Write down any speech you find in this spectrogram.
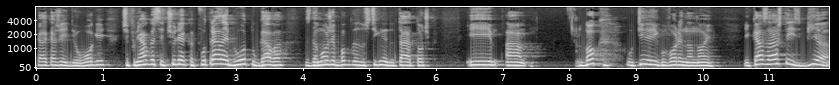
как да кажа, идеологии, че понякога се чудя какво трябва да е било тогава, за да може Бог да достигне до тая точка. И а, Бог отиде и говори на Ной и каза, аз ще избия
